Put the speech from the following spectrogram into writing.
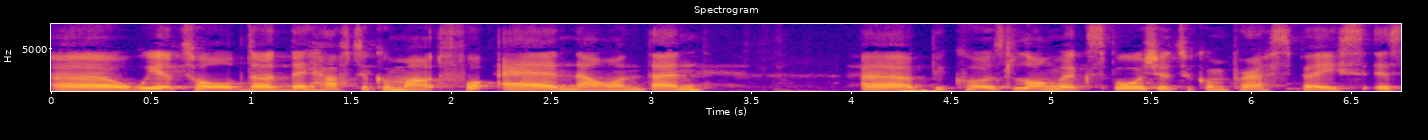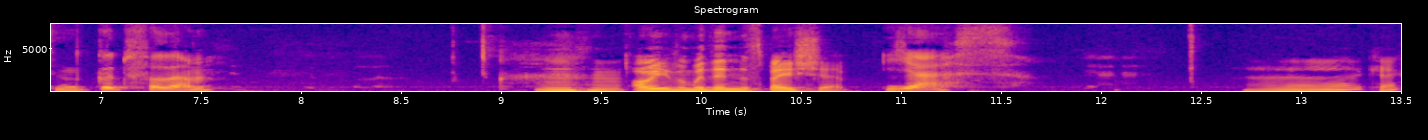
uh, we are told that they have to come out for air now and then uh, because long exposure to compressed space isn't good for them. or even within the spaceship Yes. uh, okay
